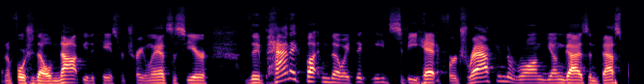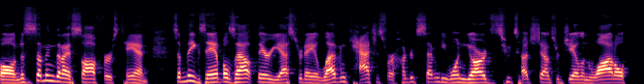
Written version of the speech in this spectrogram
And unfortunately, that will not be the case for Trey Lance this year. The panic button, though, I think needs to be hit for drafting the wrong young guys in best ball. And this is something that I saw firsthand. Some of the examples out there yesterday 11 catches for 171 yards, two touchdowns for Jaylen Waddle.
